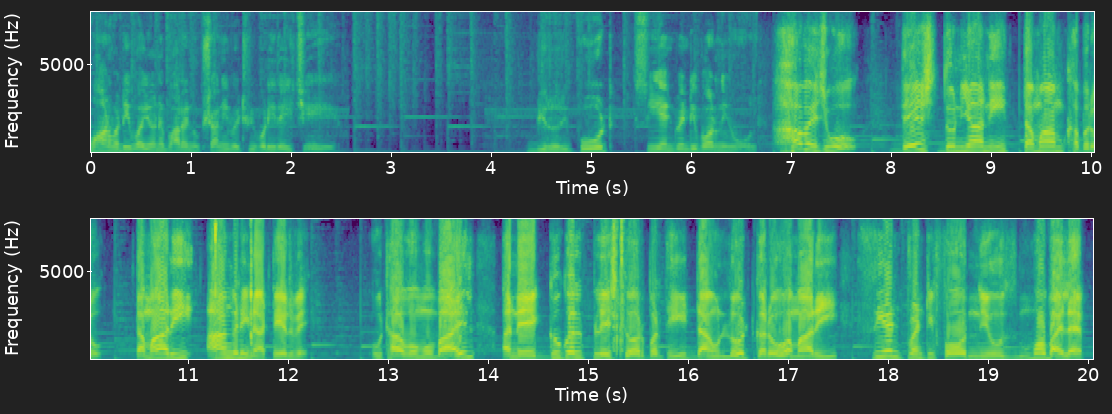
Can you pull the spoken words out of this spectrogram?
વહાણવટી ભાઈઓને ભારે નુકસાની વેઠવી પડી રહી છે. Bureau report CN twenty four news. હવે જુઓ, દેશ દુનિયાની તમામ ખબરો તમારી આંગળીના ટેરવે. ઉઠાવો મોબાઈલ અને ગૂગલ પ્લે સ્ટોર પરથી ડાઉનલોડ કરો અમારી CN twenty four news mobile app.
